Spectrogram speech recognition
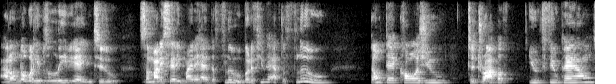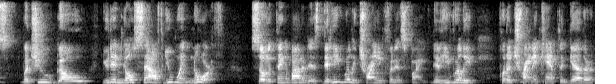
I don't know what he was alleviating to. Somebody said he might have had the flu, but if you have the flu, don't that cause you to drop a few, few pounds? But you go, you didn't go south, you went north. So the thing about it is, did he really train for this fight? Did he really put a training camp together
